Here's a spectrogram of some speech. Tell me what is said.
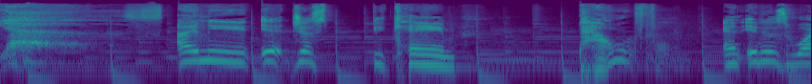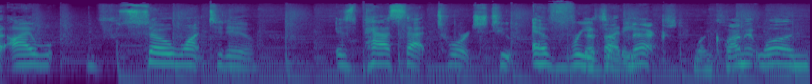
yes. I mean, it just became powerful. And it is what I so want to do is pass that torch to everybody. That's up next when Climate One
